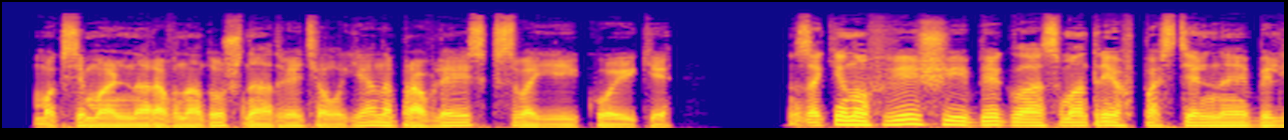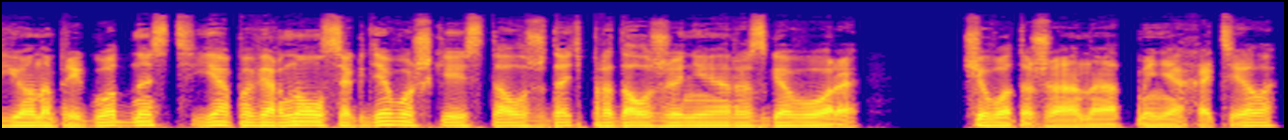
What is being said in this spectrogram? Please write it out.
— максимально равнодушно ответил я, направляясь к своей койке. Закинув вещи и бегло осмотрев постельное белье на пригодность, я повернулся к девушке и стал ждать продолжения разговора. Чего-то же она от меня хотела.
